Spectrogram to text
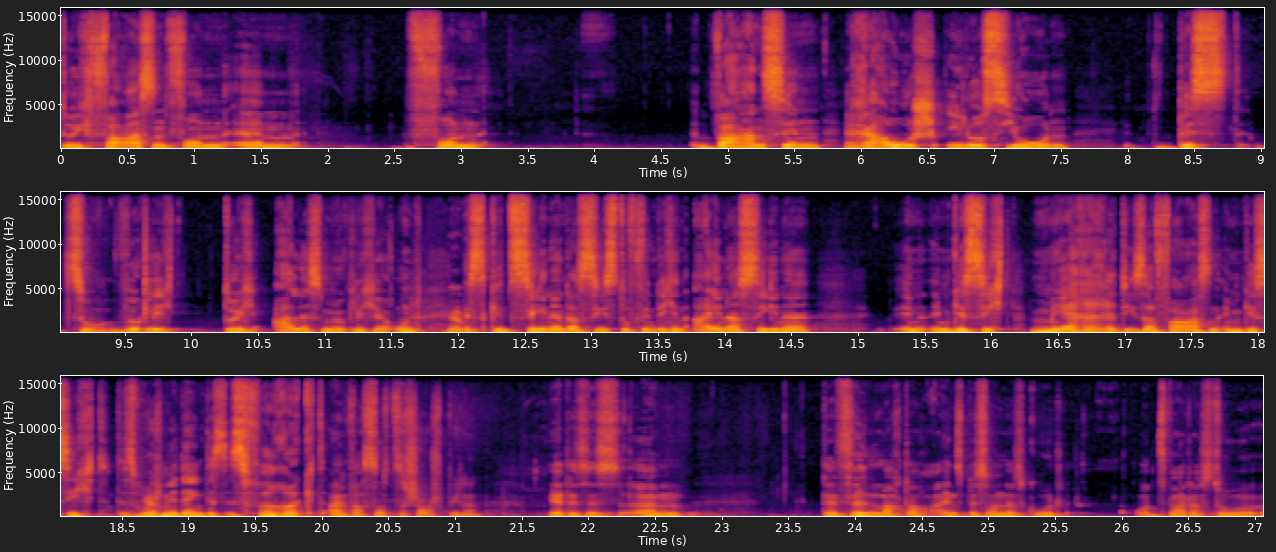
durch Phasen von, ähm, von Wahnsinn, Rausch, Illusion bis zu wirklich durch alles Mögliche. Und ja. es gibt Szenen, das siehst du, finde ich, in einer Szene in, im Gesicht mehrere dieser Phasen im Gesicht. Das, wo ja. ich mir denke, das ist verrückt, einfach so zu Schauspielern. Ja, das ist, ähm, der Film macht auch eins besonders gut, und zwar, dass du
